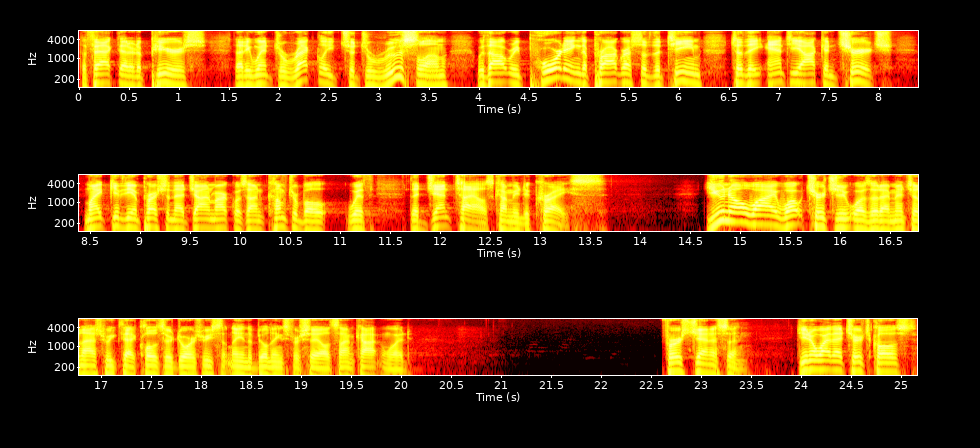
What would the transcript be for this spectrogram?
The fact that it appears that he went directly to Jerusalem without reporting the progress of the team to the Antiochian church might give the impression that John Mark was uncomfortable with the Gentiles coming to Christ. You know why, what church it was that I mentioned last week that closed their doors recently in the buildings for sale? It's on Cottonwood. First Jenison. Do you know why that church closed?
